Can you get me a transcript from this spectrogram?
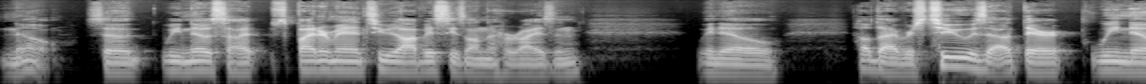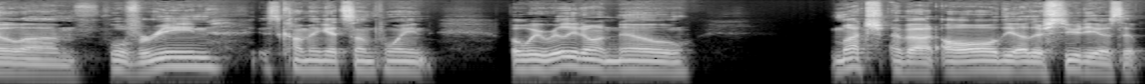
know. So we know si- Spider-Man Two obviously is on the horizon. We know Helldivers 2 is out there. We know um, Wolverine is coming at some point, but we really don't know much about all the other studios that,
